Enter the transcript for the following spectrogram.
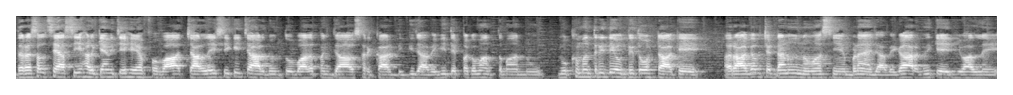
ਦਰਅਸਲ ਸਿਆਸੀ ਹਲਕਿਆਂ ਵਿੱਚ ਇਹ ਅਫਵਾਹ ਚੱਲ ਰਹੀ ਸੀ ਕਿ 4 ਜੂਨ ਤੋਂ ਬਾਅਦ ਪੰਜਾਬ ਸਰਕਾਰ ਡਿੱਗ ਜਾਵੇਗੀ ਤੇ ਭਗਵੰਤ ਮਾਨ ਨੂੰ ਮੁੱਖ ਮੰਤਰੀ ਦੇ ਅਹੁਦੇ ਤੋਂ ਹਟਾ ਕੇ ਰਾਘਵ ਚੱਡਾ ਨੂੰ ਨਵਾਂ ਸੀਐਮ ਬਣਾਇਆ ਜਾਵੇਗਾ। ਅਰਵਿੰਦ ਕੇਜਰੀਵਾਲ ਨੇ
